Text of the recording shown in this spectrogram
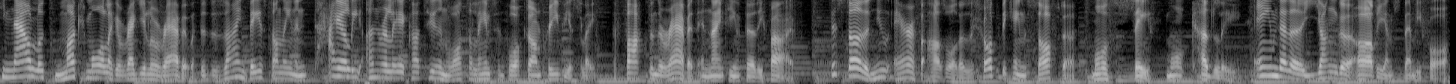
He now looked much more like a regular rabbit with a design based on an entirely unrelated cartoon Walter Lantz had worked on previously, The Fox and the Rabbit in 1935. This started a new era for Oswald as the shorts became softer, more safe, more cuddly, aimed at a younger audience than before.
